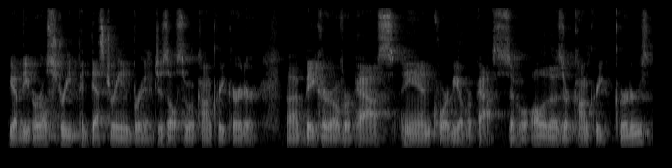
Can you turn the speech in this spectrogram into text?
you have the Earl Street pedestrian bridge is also a concrete girder, uh, Baker overpass and Corby overpass. So all of those are concrete girders.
